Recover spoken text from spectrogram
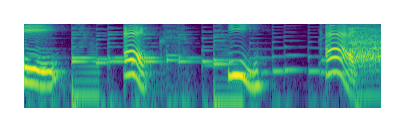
A X E egg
